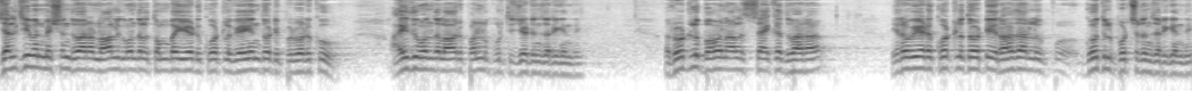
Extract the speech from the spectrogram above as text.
జల్ జీవన్ మిషన్ ద్వారా నాలుగు వందల తొంభై ఏడు కోట్ల వ్యయంతో ఇప్పటి వరకు ఐదు వందల ఆరు పనులు పూర్తి చేయడం జరిగింది. రోడ్లు భవనాల శాఖ ద్వారా ఇరవై ఏడు కోట్లతోటి రహదారులు గోతులు పూడ్చడం జరిగింది.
